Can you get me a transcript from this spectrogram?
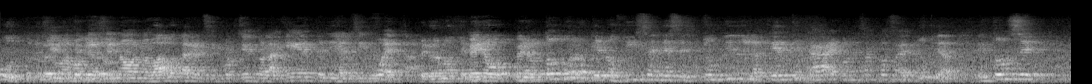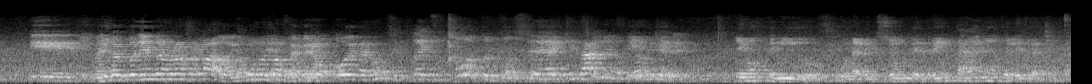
punto. dice, no, no va a votar el 100% la gente ni el 50%. Pero, pero, pero todo lo que nos dicen es estúpido y la gente cae con esas cosas estúpidas. Entonces, eh, me estoy poniendo en el otro lado, profe, pero oiga, no, se trae su foto, entonces hay que darle lo que ellos quieren hemos tenido una lección de 30 años de letra chica.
